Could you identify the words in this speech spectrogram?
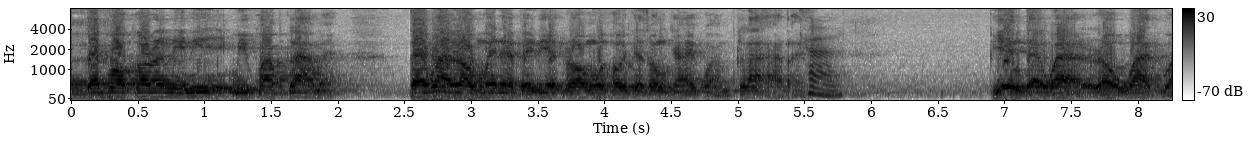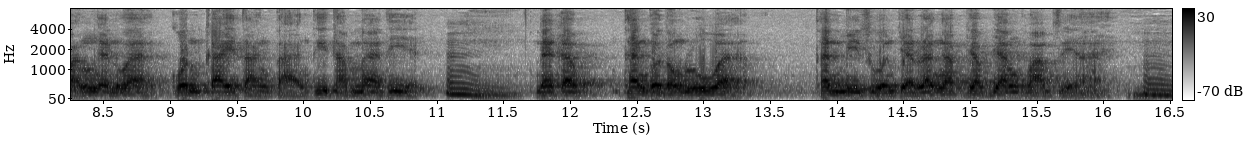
อ แต่พอกรณีนี้มีความกล้าไหมแต่ว่าเราไม่ได้ไปเรียกร้องว่าเขาจะต้องใช้ความกล้าอะไร ค่ะ เพียงแต่ว่าเราวาดหวังกันว่ากลไกต่างๆที่ทำหน้าที่อืม นะครับ ท่านก็ต้องรู้ว่า ท่านมีส่วนจะระงับยับยั้งความเสียหาย อืม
